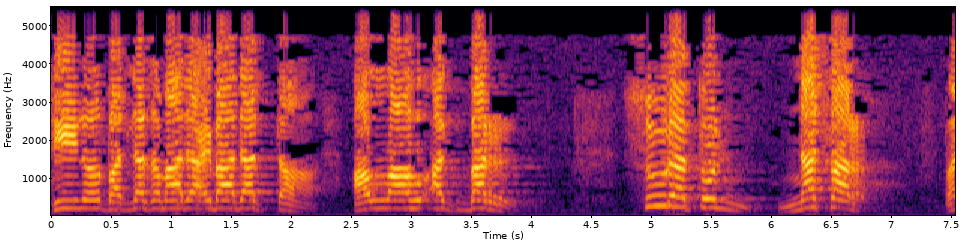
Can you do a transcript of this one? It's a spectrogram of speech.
دینو بدلا سما د عبادت تا الله اکبر سورۃ النصر په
